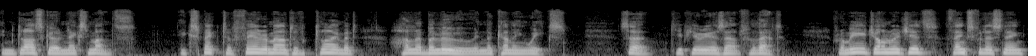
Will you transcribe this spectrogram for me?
in Glasgow next month. Expect a fair amount of climate hullabaloo in the coming weeks. So, keep your ears out for that. From me, John Richards, thanks for listening.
